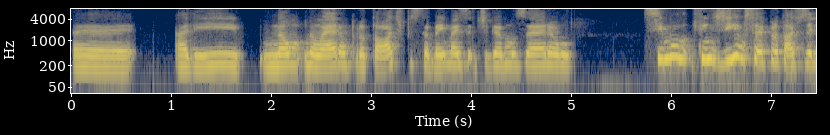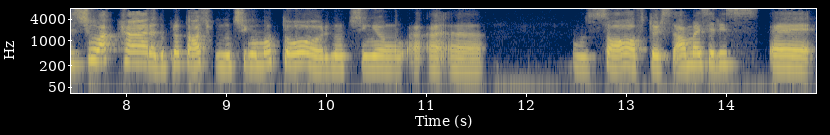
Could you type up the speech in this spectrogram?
é, ali, não, não eram protótipos também, mas digamos eram simul... fingiam ser protótipos, eles tinham a cara do protótipo, não tinham motor, não tinham a, a, a os softwares tal, mas eles é,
